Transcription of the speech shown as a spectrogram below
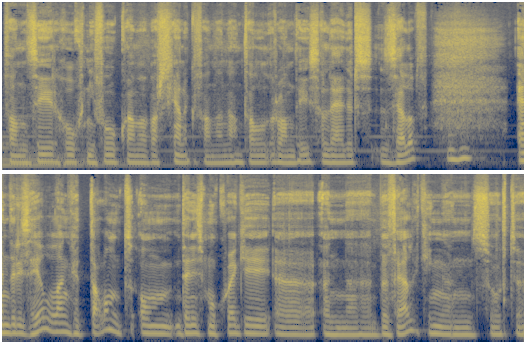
van zeer hoog niveau kwamen, waarschijnlijk van een aantal Rwandese leiders zelf. Mhm. En er is heel lang getalmd om Denis Mukwege uh, een uh, beveiliging, een soort uh,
